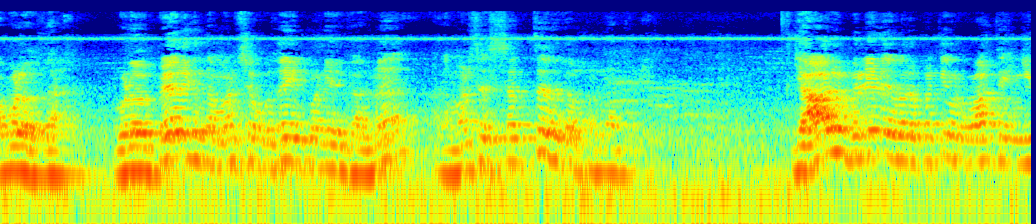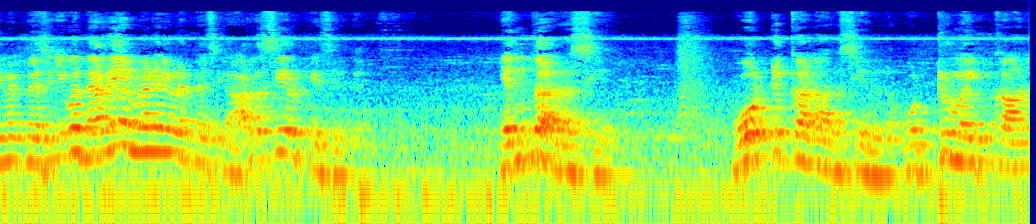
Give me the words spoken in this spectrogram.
அவ்வளவுதான். இவ்வளவு பேருக்கு இந்த மனுஷன் உதவி பண்ணியிருக்கான்னு அந்த மனுஷன் செத்ததுக்கு அப்புறம் தான் தெரியும். யாரும் வெளியில இவரை பத்தி ஒரு வார்த்தை எங்கேயுமே பேசி இவர் நிறைய மேடைகளை பேசிக்க அரசியல் பேசியிருக்க எந்த அரசியல்? ஓட்டுக்கான அரசியல் இல்லை. ஒற்றுமைக்கான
